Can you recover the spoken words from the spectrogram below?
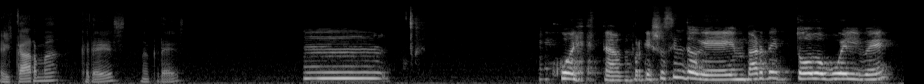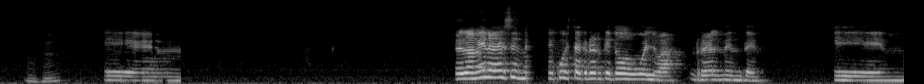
¿El karma? ¿Crees? ¿No crees? Mm, cuesta, porque yo siento que en parte todo vuelve. Eh, Pero también a veces me, cuesta creer que todo vuelva, realmente. Eh,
